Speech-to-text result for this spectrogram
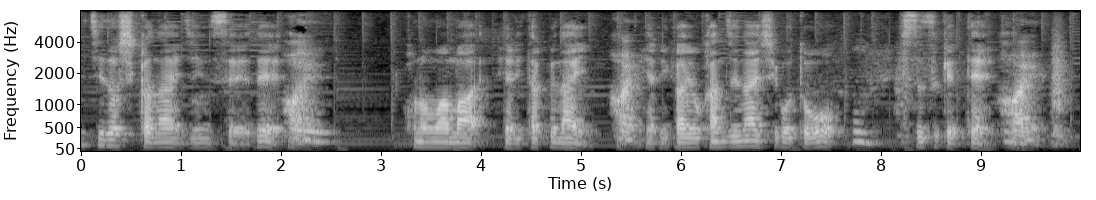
一度しかない人生で、はい。うんこのままやりたくない、はい。やりがいを感じない仕事をうんし続けて、はい。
